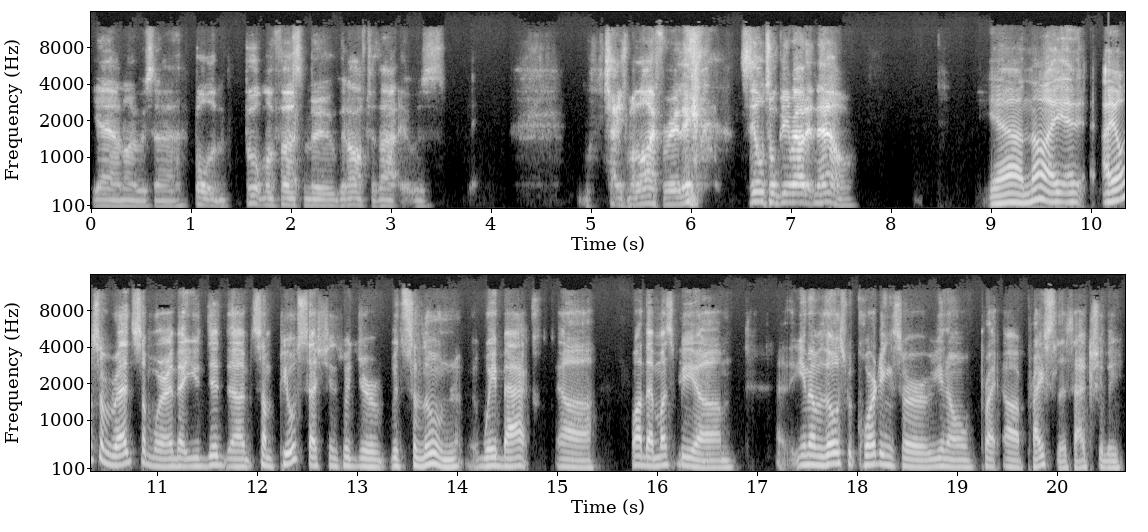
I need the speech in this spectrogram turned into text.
yeah, and I was uh, bought them bought my first Moog, and after that it was changed my life really. Still talking about it now. Yeah, no, I I also read somewhere that you did uh, some Peel sessions with your with Saloon way back. Uh, well, that must be um, you know, those recordings are you know pri- uh, priceless actually.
